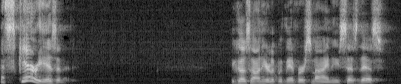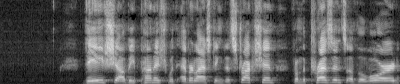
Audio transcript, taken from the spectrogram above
That's scary, isn't it? He goes on here, look with me at verse 9. He says this These shall be punished with everlasting destruction from the presence of the Lord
